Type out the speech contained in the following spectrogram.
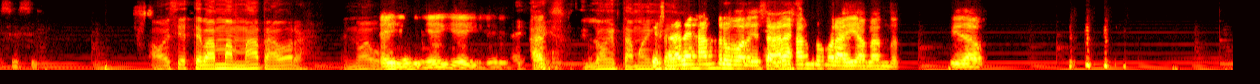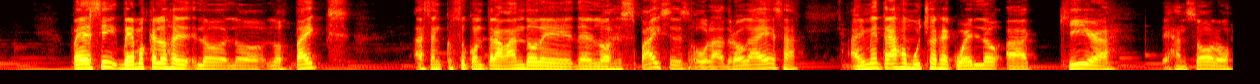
Sí, sí, sí. Vamos a ver si este Batman mata ahora. El nuevo. Ey, ey, ey, ey, ey. Ay, ay, perdón, estamos en. Que sale Alejandro por, que sale Alejandro por ahí hablando. Cuidado. Pues sí, vemos que los, eh, los, los, los bikes hacen su contrabando de, de los spices o la droga esa. A mí me trajo mucho recuerdo a Kira de Han Solo.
